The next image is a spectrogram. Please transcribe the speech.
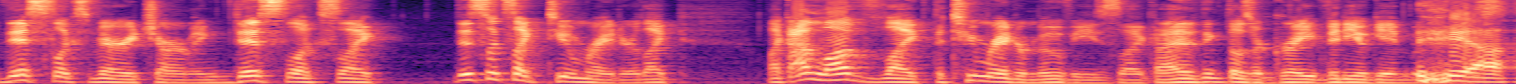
this looks very charming. This looks like this looks like Tomb Raider. Like like I love like the Tomb Raider movies. Like I think those are great video game movies. Yeah.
